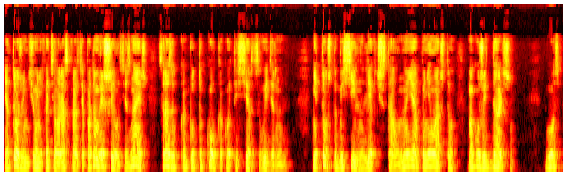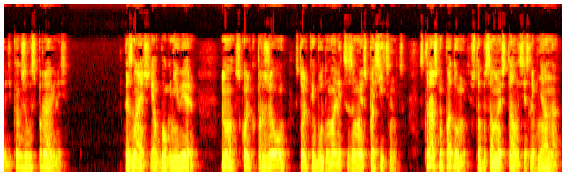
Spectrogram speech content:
Я тоже ничего не хотела рассказывать, а потом решилась, и знаешь, сразу как будто кол какой-то из сердца выдернули. Не то чтобы сильно легче стало, но я поняла, что могу жить дальше. Господи, как же вы справились? Ты знаешь, я в Бога не верю, но сколько проживу, столько и буду молиться за мою спасительницу. Страшно подумать, что бы со мной сталось, если бы не она.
